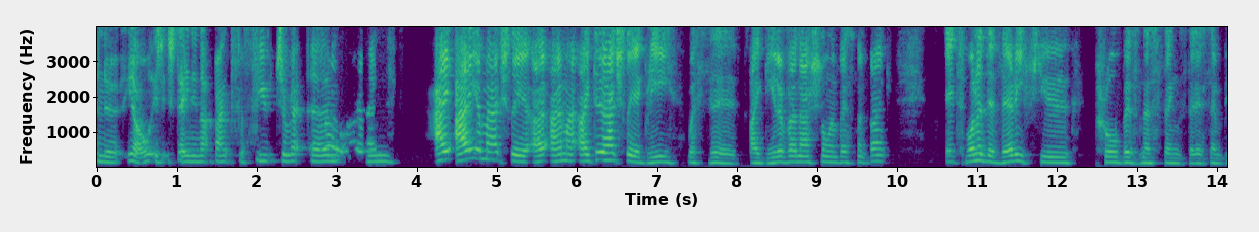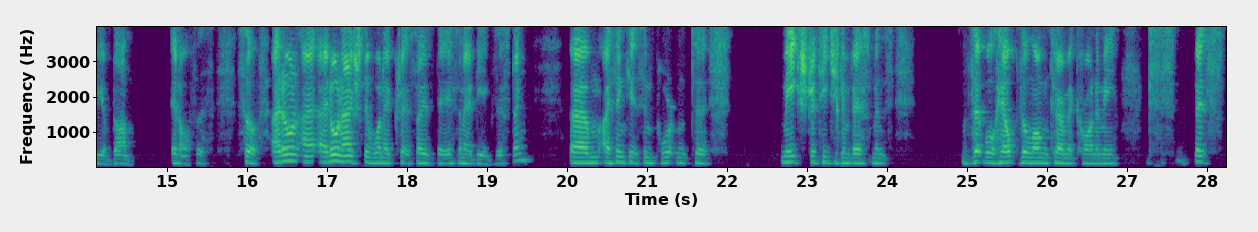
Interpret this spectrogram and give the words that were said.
and uh, you know, is it staying in that bank for future? Um, um, I, I am actually I, I'm I do actually agree with the idea of a national investment bank. It's one of the very few pro-business things that SNP have done in office. So I don't I, I don't actually want to criticize the SNIB existing. Um, I think it's important to make strategic investments that will help the long-term economy. It's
